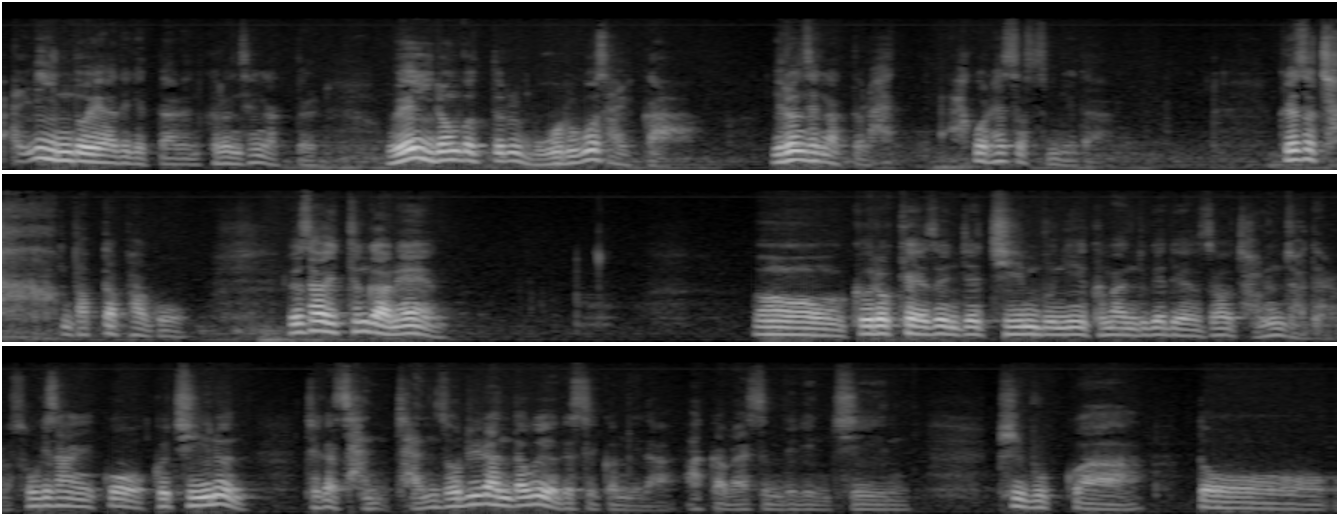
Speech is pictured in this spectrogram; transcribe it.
빨리 인도해야 되겠다는 그런 생각들. 왜 이런 것들을 모르고 살까? 이런 생각들을 하곤 했었습니다. 그래서 참 답답하고. 그래서 하여튼 간에, 어, 그렇게 해서 이제 지인분이 그만두게 되어서 저는 저대로 속이 상했고, 그 지인은 제가 잔, 잔소리를 한다고 여겼을 겁니다. 아까 말씀드린 지인, 피부과, 또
